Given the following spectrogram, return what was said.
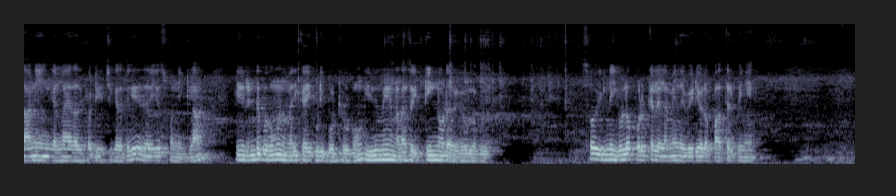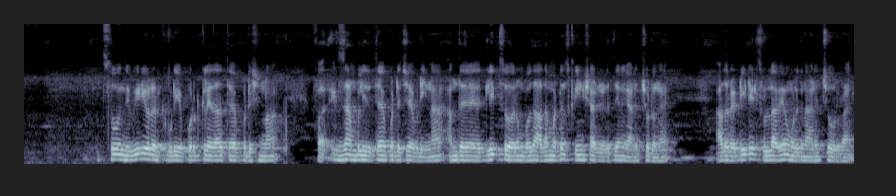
தானியங்கள்லாம் ஏதாவது கொட்டி வச்சுக்கிறதுக்கு இதை யூஸ் பண்ணிக்கலாம். இது ரெண்டு பக்கமும் இந்த மாதிரி கைப்பிடி போட்டிருக்கும். இதுவுமே நல்லா டின்னோட இருக்குது உள்ளுக்குள்ள ஸோ இன்றைக்கி உள்ள பொருட்கள் எல்லாமே இந்த வீடியோவில் பார்த்துருப்பீங்க. ஸோ இந்த வீடியோவில் இருக்கக்கூடிய பொருட்கள் ஏதாவது தேவைப்பட்டுச்சுன்னா ஃபார் எக்ஸாம்பிள் இது தேவைப்பட்டுச்சு அப்படின்னா அந்த கிளிப்ஸ் வரும்போது அதை மட்டும் ஸ்க்ரீன்ஷாட் எடுத்து எனக்கு அனுப்பிச்சி விடுங்க அதோட டீட்டெயில்ஸ் ஃபுல்லாகவே உங்களுக்கு நான் அனுப்பிச்சி விட்றேன்.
